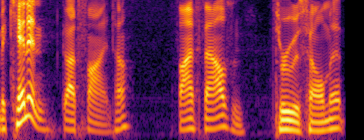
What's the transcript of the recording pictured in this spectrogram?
MacKinnon got fined, huh? Five thousand. threw his helmet.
